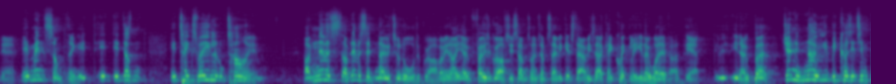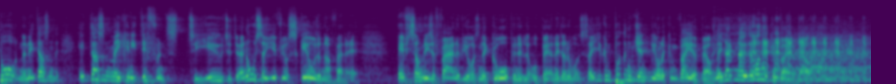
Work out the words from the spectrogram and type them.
Yeah. It meant something. It, it, it doesn't, it takes very little time. I've never, I've never said no to an autograph. I mean, I, you know, photographs you sometimes have to say if it gets down, you say, okay, quickly, you know, whatever. Yeah. You know, but generally, no, because it's important and it doesn't, it doesn't make any difference to you to do. And also, if you're skilled enough at it, if somebody's a fan of yours and they're gawping a little bit and they don't know what to say, you can put them gently on a conveyor belt and they don't know they're on the conveyor belt.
